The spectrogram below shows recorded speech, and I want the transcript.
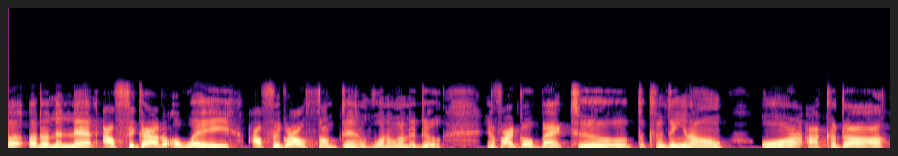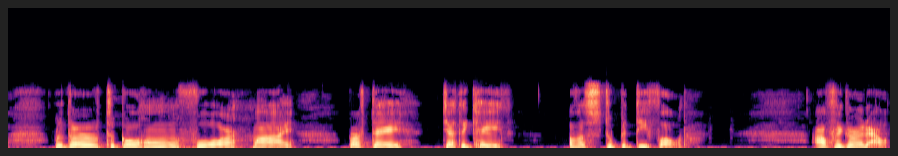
but other than that, I'll figure out a way, I'll figure out something what I'm to do. If I go back to the casino or I could uh, reserve to go home for my birthday just in case of a stupid default. I'll figure it out.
